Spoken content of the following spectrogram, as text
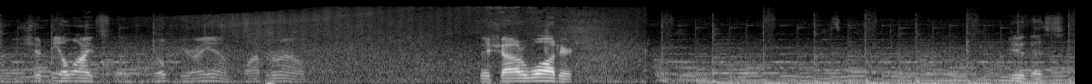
I should be alive still. Nope, here I am, flopping around. Fish out of water. Do this.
